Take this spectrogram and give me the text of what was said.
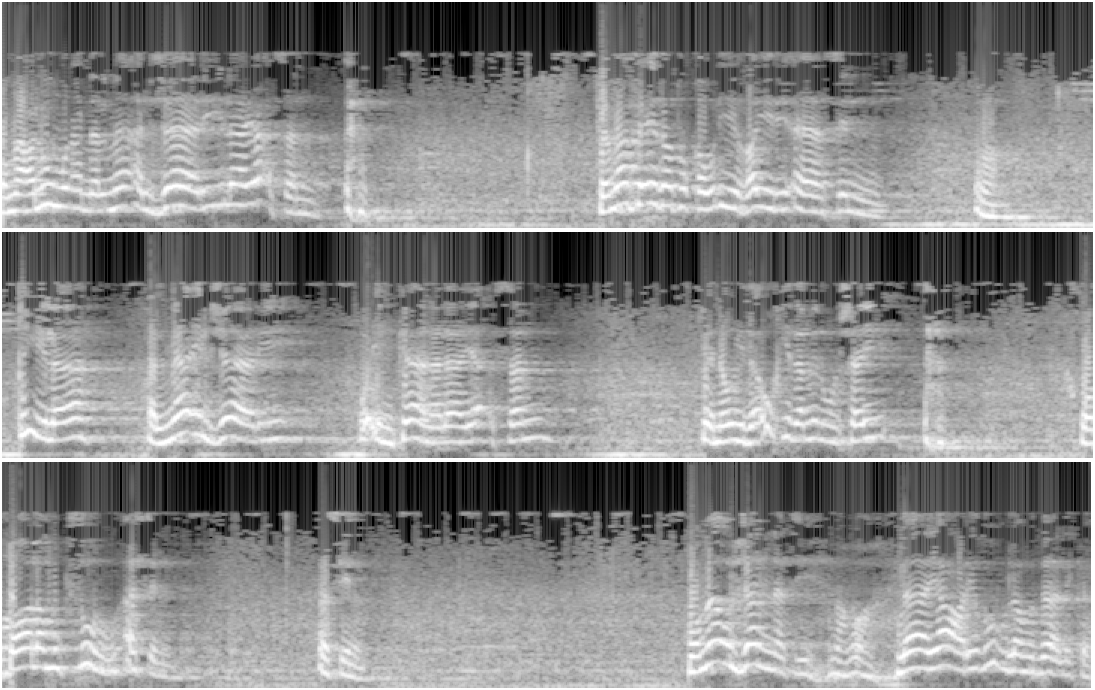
ومعلوم أن الماء الجاري لا يأسن فما فائدة قوله غير آس؟ قيل الماء الجاري وإن كان لا يأسن فإنه إذا أخذ منه شيء وطال مكثه أسن. أسن. وماء الجنة لا يعرض له ذلك.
